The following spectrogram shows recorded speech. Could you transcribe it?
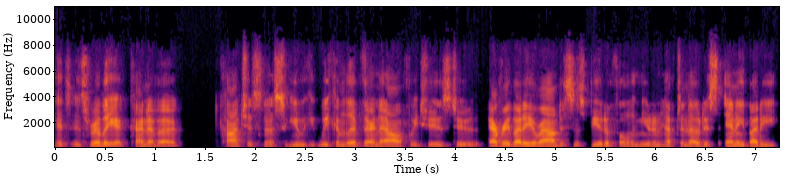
It's it's really a kind of a consciousness. You, we can live there now if we choose to. Everybody around us is beautiful, and you don't have to notice anybody,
